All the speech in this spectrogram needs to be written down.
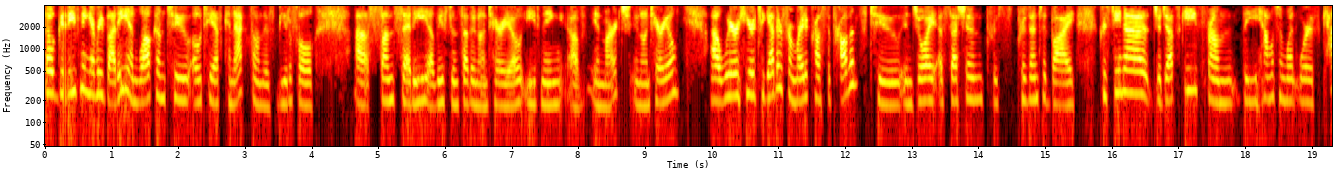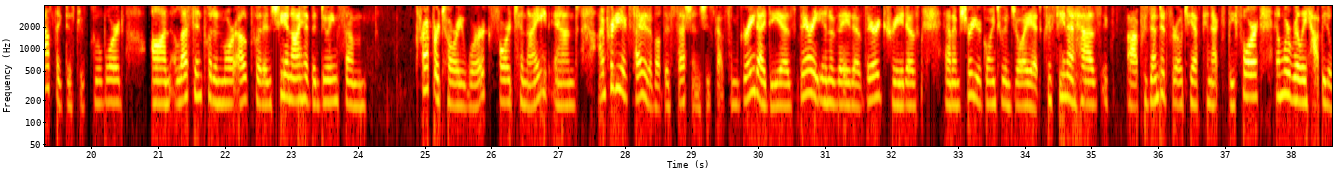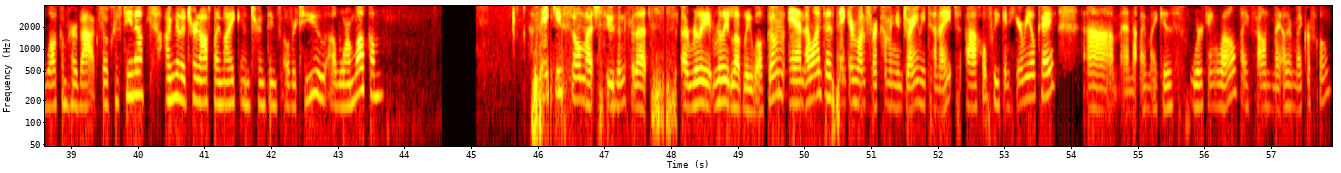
So good evening, everybody, and welcome to OTF Connects on this beautiful uh, sunsetty, at least in southern Ontario, evening of in March in Ontario. Uh, we're here together from right across the province to enjoy a session pre presented by Christina Jajewski from the Hamilton Wentworth Catholic District School Board on less input and more output. And she and I have been doing some preparatory work for tonight, and I'm pretty excited about this session. She's got some great ideas, very innovative, very creative, and I'm sure you're going to enjoy it. Christina has uh, presented for OTF Connects before, and we're really happy to welcome her back. So Christina, I'm going to turn off my mic and turn things over to you. A warm welcome. Thank you so much, Susan, for that a really, really lovely welcome. And I want to thank everyone for coming and joining me tonight. Uh, hopefully you can hear me okay um, and that my mic is working well. I found my other microphone.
